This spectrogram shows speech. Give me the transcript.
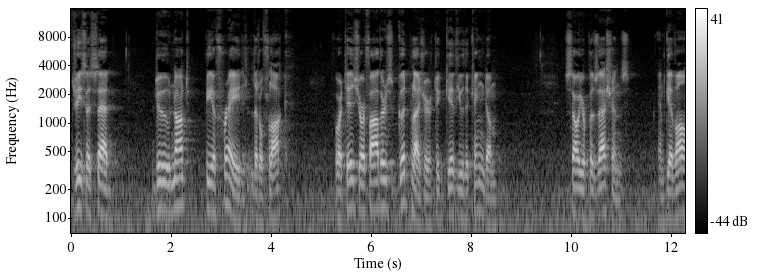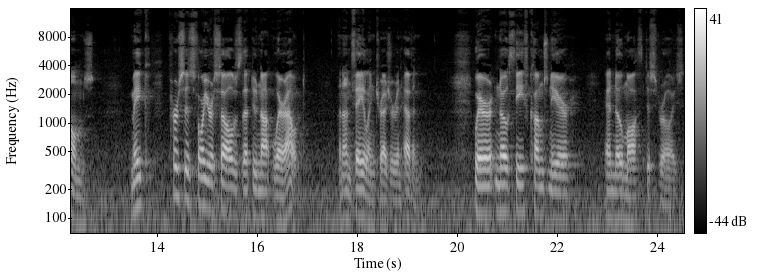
Jesus said, Do not be afraid, little flock, for it is your Father's good pleasure to give you the kingdom. Sell your possessions and give alms. Make purses for yourselves that do not wear out, an unfailing treasure in heaven, where no thief comes near and no moth destroys.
